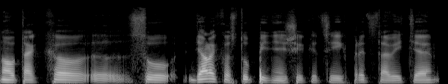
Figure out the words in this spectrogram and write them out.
no tak sú ďaleko stupidnejšie, keď si ich predstavíte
